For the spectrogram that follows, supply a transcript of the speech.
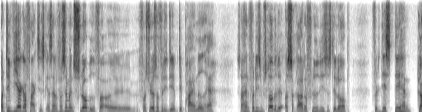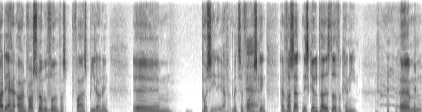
Og det virker faktisk. Altså han får simpelthen sluppet for, øh, for styretøjet, fordi det, det peger nedad. Ja. Så han får ligesom sluppet det, og så retter flyet lige så stille op. Fordi det, det han gør, det er, og han får sluppet foden fra, fra speederen, ikke? Øhm, på sin, metaforisk, Ja. ikke? Han får sat den i skildpadde i stedet for kanin. øhm,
